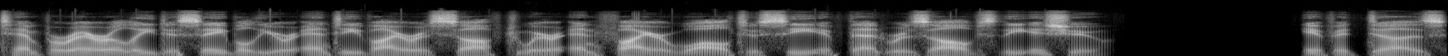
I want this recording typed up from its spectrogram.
Temporarily disable your antivirus software and firewall to see if that resolves the issue. If it does,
